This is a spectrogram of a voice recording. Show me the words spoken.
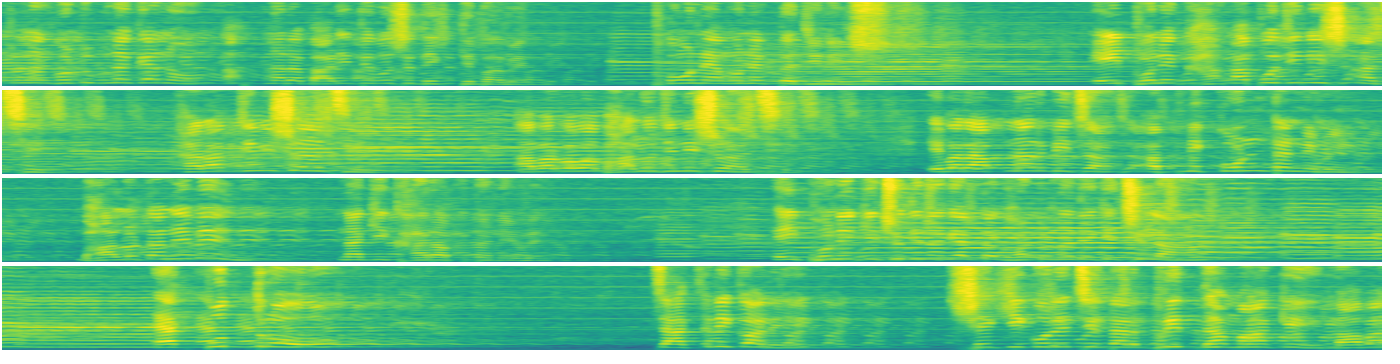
ঘটনা ঘটুক না কেন, আপনারা বাড়িতে বসে দেখতে পাবেন। ফোন এমন একটা জিনিস। এই ফোনে খারাপও জিনিস আছে, খারাপ জিনিসও আছে, আবার বাবা ভালো জিনিসও আছে। এবার আপনার বিচার, আপনি কোনটা নেবেন? ভালোটা নেবেন নাকি খারাপটা নেবেন? এই ফোনে কিছুদিন আগে একটা ঘটনা দেখেছিলাম। এক পুত্র চাকরি করে, সে কি করেছে? তার বৃদ্ধা মাকে, বাবা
